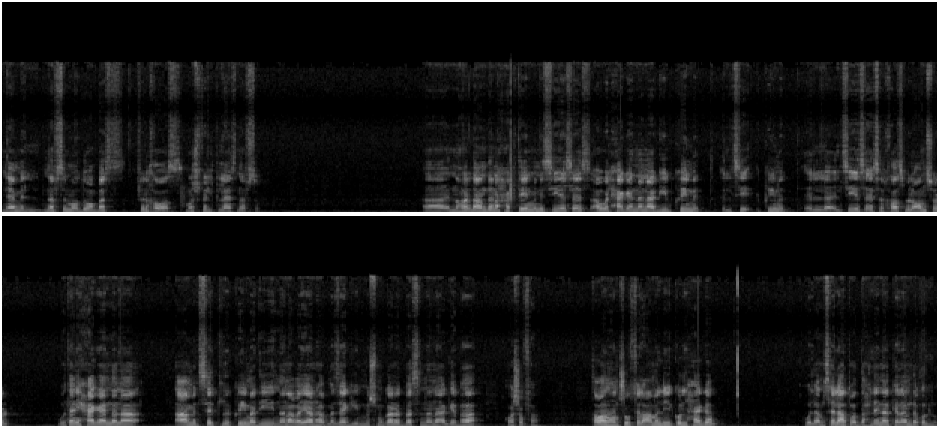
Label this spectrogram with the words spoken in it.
نعمل نفس الموضوع بس في الخواص مش في ال class نفسه. آه النهارده عندنا حاجتين من ال CSS أول حاجة إن أنا أجيب قيمة السي قيمة ال CSS الخاص بالعنصر وتاني حاجة إن أنا أعمل set للقيمة دي إن أنا أغيرها بمزاجي مش مجرد بس إن أنا أجيبها وأشوفها. طبعا هنشوف في العملي كل حاجة والأمثلة هتوضح لنا الكلام ده كله.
